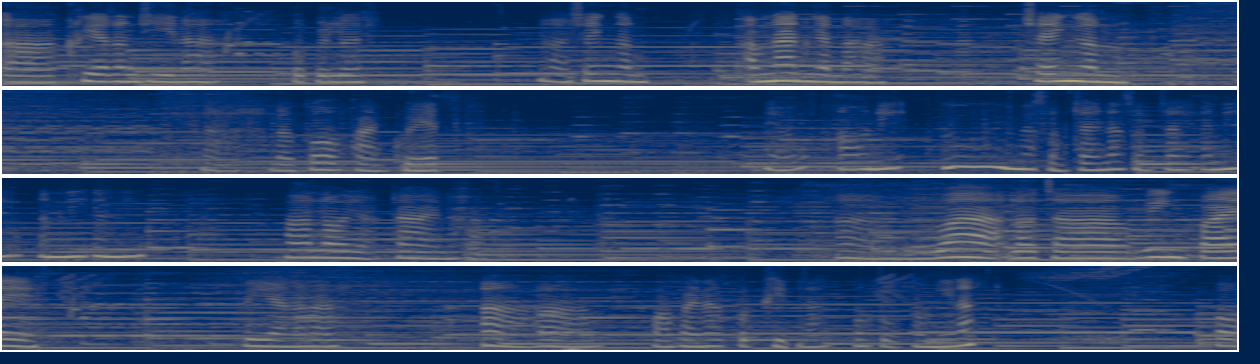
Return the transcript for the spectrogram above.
อ่าเคลียร์ทันทีนะคะกดไปเลยอ่าใช้เงินอำนาจเงินนะคะ ใช้เงินอ่าแล้วก็ผ่านเควสเดี๋ยวเอาอันนี้อื สนใจน่าสนใจอันนี้อันนี้อันนี้ถ้าเราอยากได้นะคะอ่าหรือว่าเราจะวิ่งไปเคลียร์นะคะ อ่าอ่าขออภัยนะกดผิดนะต้องกดตรงนี้นะพอ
